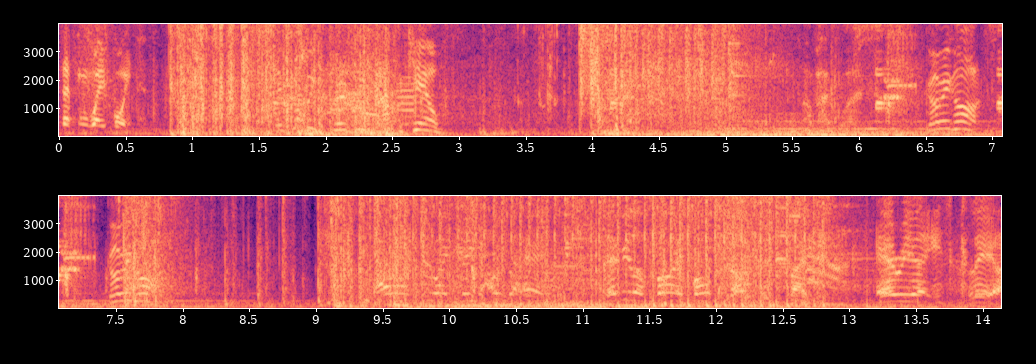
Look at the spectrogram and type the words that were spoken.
Setting waypoint. They've got me grizzly. That's a kill. I've had worse. Going hot. Going hot. Allied UAV overhead. Nebula 5 bomb zone has faded. Area is clear.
